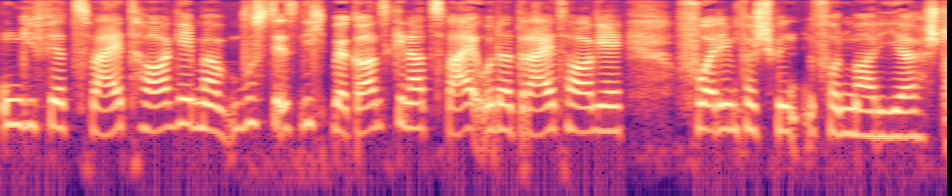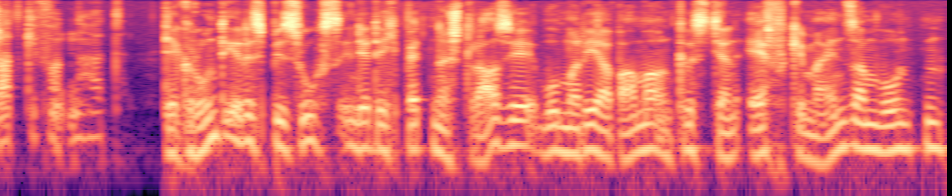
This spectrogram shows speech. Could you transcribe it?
ungefähr zwei Tage, man wusste es nicht mehr ganz genau, zwei oder drei Tage vor dem Verschwinden von Maria stattgefunden hat. Der Grund ihres Besuchs in der Dechbettner Straße, wo Maria Baumer und Christian F. gemeinsam wohnten,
